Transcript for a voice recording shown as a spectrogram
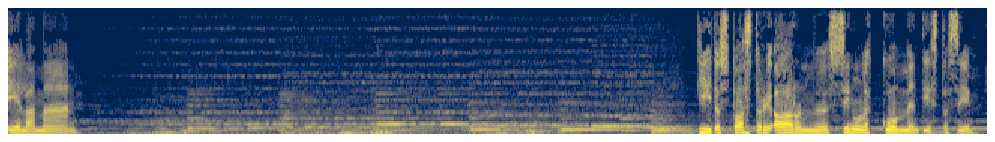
elämään. Kiitos pastori Aaron myös sinulle kommentistasi.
